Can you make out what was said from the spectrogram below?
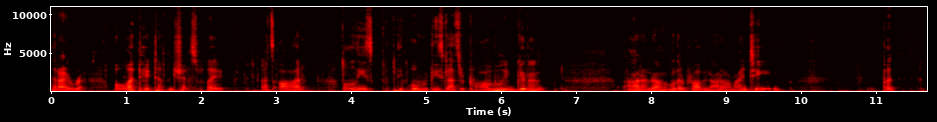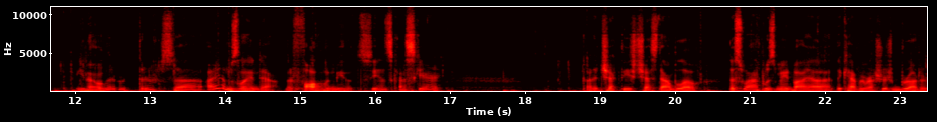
that I oh I picked up a chest plate. That's odd. Oh these oh these guys are probably gonna I don't know. They're probably not on my team you know, there, there's uh, items laying down. They're following me. Let's See, it's kind of scary. Gotta check these chests down below. This map was made by uh, the Camping Rusher's brother,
